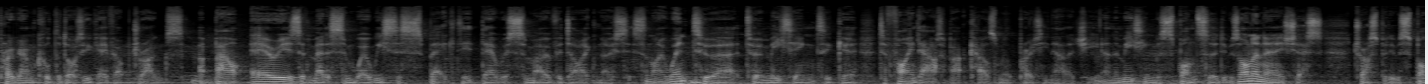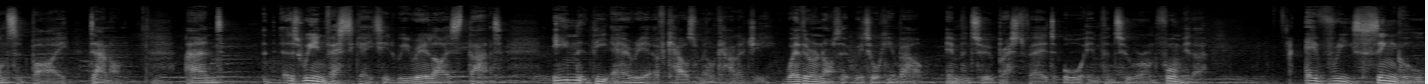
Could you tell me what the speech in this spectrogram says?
program called The Doctor Who Gave Up Drugs about areas of medicine where we suspected there was some overdiagnosis. And I went to a, to a meeting to, get, to find out about cow's milk protein allergy. And the meeting was sponsored, it was on an NHS trust, but it was sponsored by Danone. And as we investigated, we realised that in the area of cow's milk allergy, whether or not we're talking about infants who are breastfed or infants who are on formula, every single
